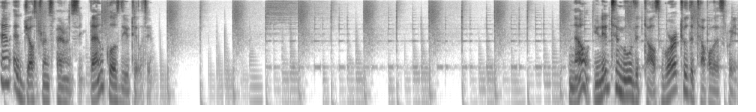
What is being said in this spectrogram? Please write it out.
and adjust transparency, then close the utility. Now you need to move the taskbar to the top of the screen.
